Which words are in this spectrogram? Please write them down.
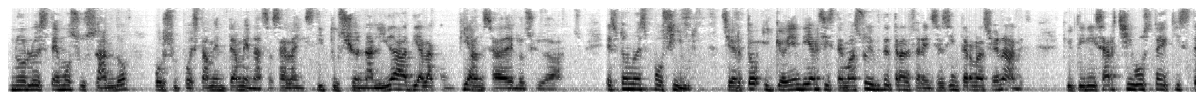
no lo estemos usando por supuestamente amenazas a la institucionalidad y a la confianza de los ciudadanos. Esto no es posible, ¿cierto? Y que hoy en día el sistema SWIFT de transferencias internacionales, que utiliza archivos TXT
